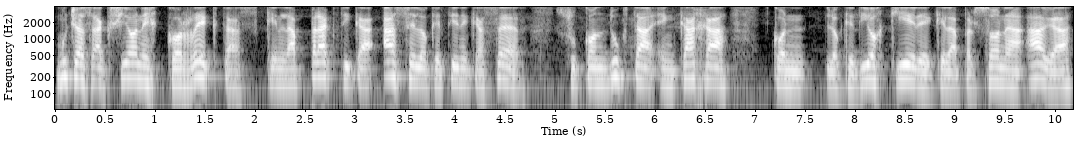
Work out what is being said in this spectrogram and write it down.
muchas acciones correctas, que en la práctica hace lo que tiene que hacer, su conducta encaja con lo que Dios quiere que la persona haga,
